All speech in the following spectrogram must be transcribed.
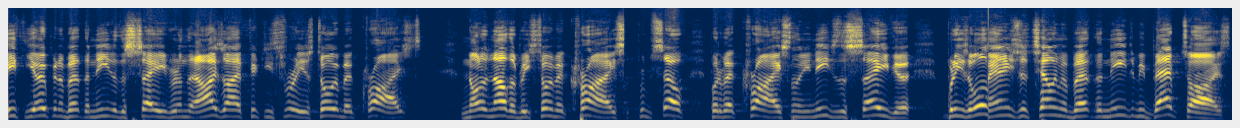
Ethiopian about the need of the Savior, and the Isaiah 53 is talking about Christ, not another, but he's talking about Christ himself, but about Christ, and that he needs the Savior. But he's also managed to tell him about the need to be baptized,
